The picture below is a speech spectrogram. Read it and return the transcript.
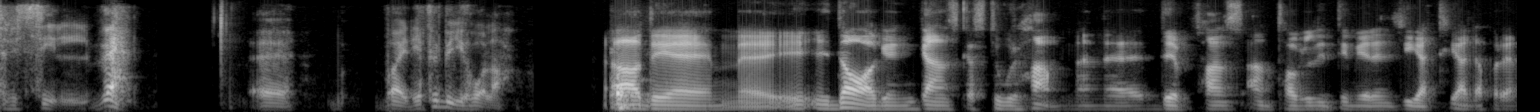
Trisilve! Eh, vad är det för byhåla? Ja, det är en, eh, idag en ganska stor hamn, men eh, det fanns antagligen inte mer än Gethärda på den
